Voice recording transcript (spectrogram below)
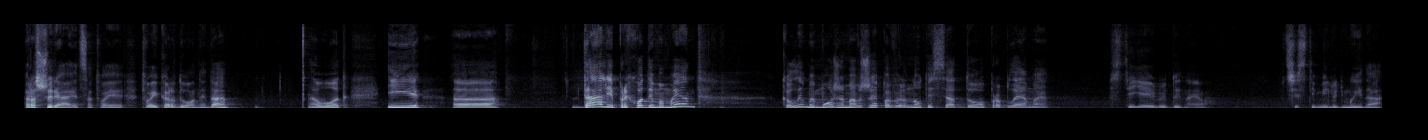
розширяються твої, твої кордони. Да? От. І е, далі приходить момент коли ми можемо вже повернутися до проблеми з тією людиною, чи з тими людьми, да?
